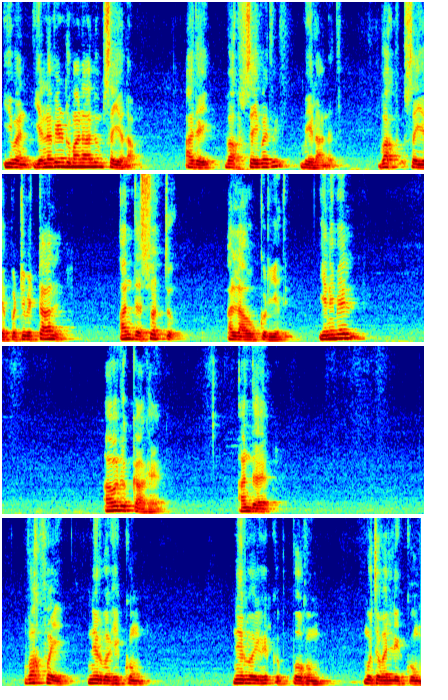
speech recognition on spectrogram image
இவன் என்ன வேண்டுமானாலும் செய்யலாம். அதை வஃப் செய்வது மேலானது. வஃப் செய்யப்பட்டுவிட்டால் அந்த சொத்து அல்லாவுக்குரியது இனிமேல் அவனுக்காக அந்த வக்ஃபை நிர்வகிக்கும் நிர்வகிக்கு போகும் முத்தவல்லிக்கும்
